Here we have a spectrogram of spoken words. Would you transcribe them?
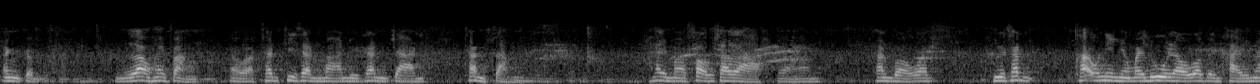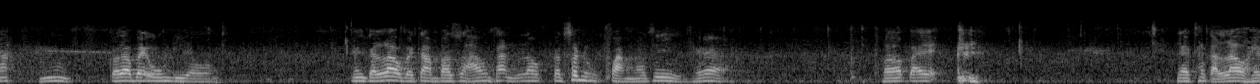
ท่นก็ เล่าให้ฟังว่าท่านที่ท่านมานี่ท่านอาจารย์ท่านสั่ง ให้มาเฝ้าศาลาว่างั้นท่านบอกว่า คือท่านพระองค์นี้ยังไม่รู้เราว่าเป็นใครนะอืก็เราไปองค์เดียวยังจะเล่าไปตามภาษาของท่านเราก็สนุกฟังนะสิเออพอไป แล้วท่านก็เล่าให้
